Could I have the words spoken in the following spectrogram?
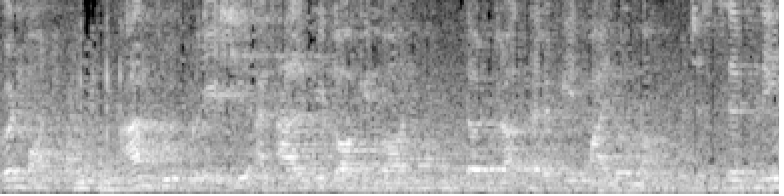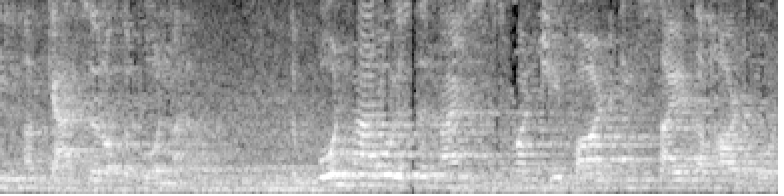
Good morning. I'm Dhruv Qureshi and I'll be talking on the drug therapy in myeloma, which is simply a cancer of the bone marrow. The bone marrow is the nice spongy part inside the hard bone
